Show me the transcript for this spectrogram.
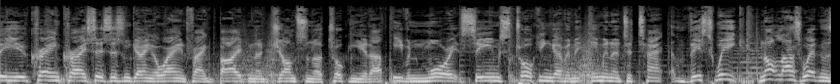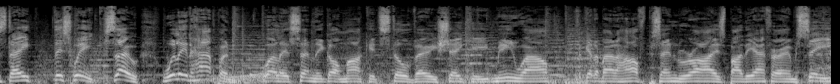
The Ukraine crisis isn't going away. In fact, Biden and Johnson are talking it up even more, it seems, talking of an imminent attack this week. Not last Wednesday, this week. So, will it happen? Well, it's certainly got markets still very shaky. Meanwhile, forget about a half percent rise by the FOMC.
